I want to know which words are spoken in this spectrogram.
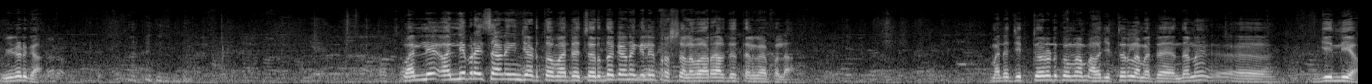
വീടെടുക്കാം വലിയ വലിയ പ്രൈസ് ആണെങ്കിൽ ഇഞ്ചി എടുത്തോ മറ്റേ ചെറുതൊക്കെ ആണെങ്കിൽ പ്രശ്നമല്ല വേറെ ആൾ എത്താലും കുഴപ്പമില്ല മറ്റേ ജിറ്റർ എടുക്കുമ്പോൾ ജിറ്ററല്ല മറ്റേ എന്താണ് ഏഹ്, ഗില്ലിയോ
